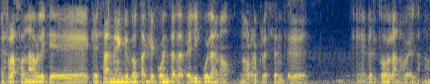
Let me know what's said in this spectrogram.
es razonable que, esa anécdota que cuenta la película no, no represente del todo la novela. ¿no?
